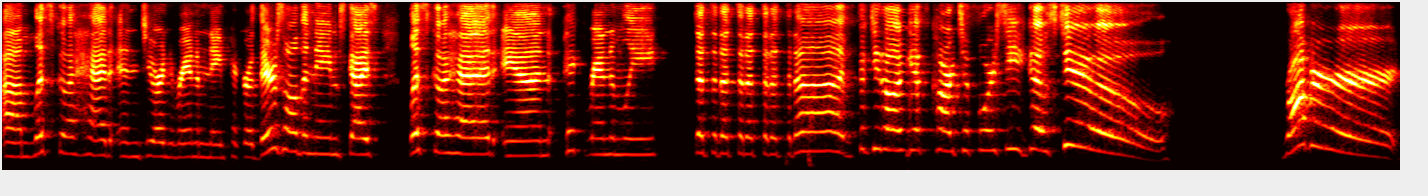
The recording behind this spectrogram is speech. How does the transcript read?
um, let's go ahead and do our random name picker. There's all the names, guys. Let's go ahead and pick randomly. Da, da, da, da, da, da, da, da. $50 gift card to Force-E goes to Robert.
